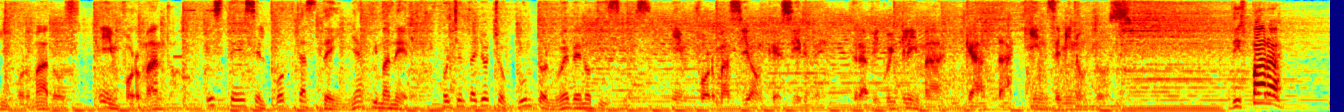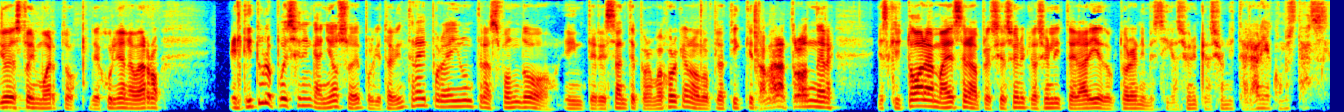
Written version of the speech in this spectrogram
informados, informando. Este es el podcast de Iñaki Manero, 88.9 Noticias. Información que sirve. Tráfico y clima cada 15 minutos. Dispara. Yo estoy muerto, de Julián Navarro. El título puede ser engañoso, ¿eh? porque también trae por ahí un trasfondo interesante, pero mejor que nos lo platique Tamara Trotner, escritora, maestra en apreciación y creación literaria y doctora en investigación y creación literaria. ¿Cómo estás?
